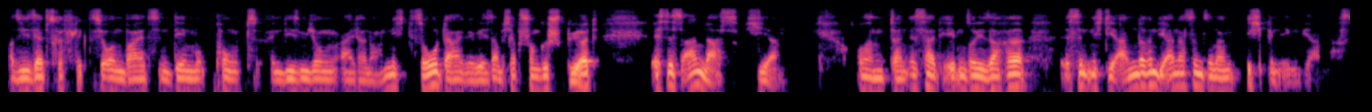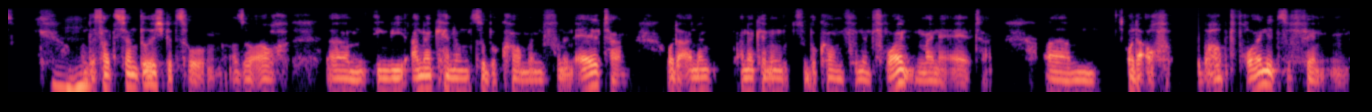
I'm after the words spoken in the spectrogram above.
Also die Selbstreflexion war jetzt in dem Punkt, in diesem jungen Alter noch nicht so da gewesen, aber ich habe schon gespürt, es ist anders hier. Und dann ist halt eben so die Sache, es sind nicht die anderen, die anders sind, sondern ich bin irgendwie anders. Mhm. Und das hat sich dann durchgezogen. Also auch ähm, irgendwie Anerkennung zu bekommen von den Eltern oder Aner Anerkennung zu bekommen von den Freunden meiner Eltern. Ähm, oder auch überhaupt Freunde zu finden.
